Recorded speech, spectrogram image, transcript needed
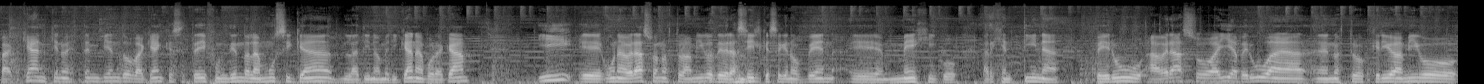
Bacán que nos estén viendo, bacán que se esté difundiendo la música latinoamericana por acá. Y eh, un abrazo a nuestros amigos de Brasil que sé que nos ven, eh, México, Argentina, Perú. Abrazo ahí a Perú a, nuestro querido amigo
